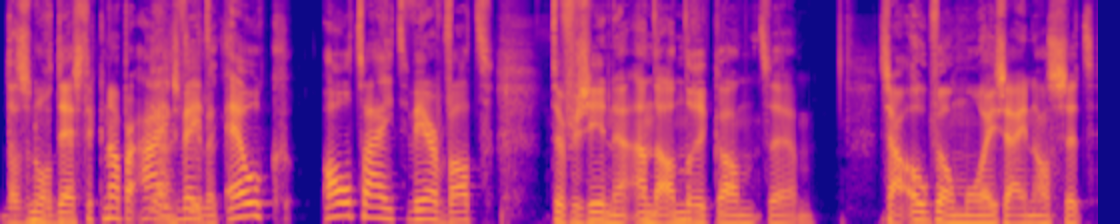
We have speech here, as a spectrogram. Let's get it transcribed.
dat is nog des te knapper. Ajax weet elk altijd weer wat te verzinnen. Aan de andere kant ehm, het zou ook wel mooi zijn als het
